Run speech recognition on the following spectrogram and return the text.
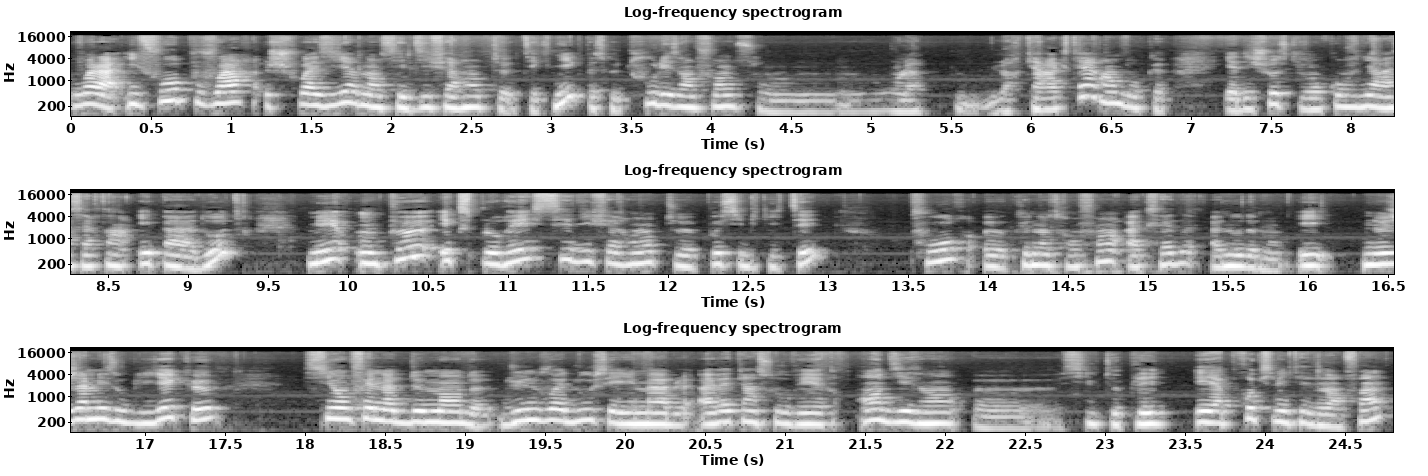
voilà, il faut pouvoir choisir dans ces différentes techniques parce que tous les enfants ont leur, caractère. Hein, donc, il y a des choses qui vont convenir à certains et pas à d'autres. Mais on peut explorer ces différentes possibilités pour euh, que notre enfant accède à nos demandes. Et ne jamais oublier que si on fait notre demande d'une voix douce et aimable avec un sourire en disant euh, s'il te plaît et à proximité de l'enfant,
